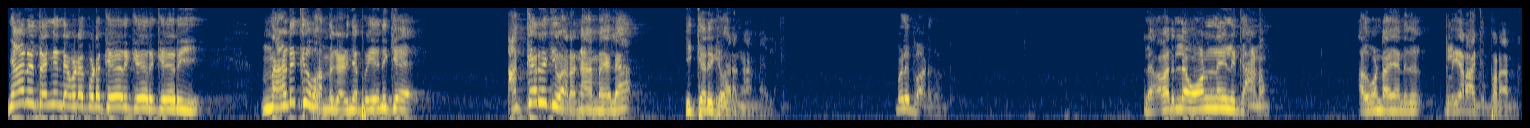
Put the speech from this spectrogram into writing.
ഞാൻ തെങ്ങിന്റെ അവിടെ കൂടെ കയറി കയറി കയറി നടുക്ക് വന്നു കഴിഞ്ഞപ്പോൾ എനിക്ക് അക്കരയ്ക്ക് ഇറങ്ങാൻ മേല ഇക്കരയ്ക്ക് ഇറങ്ങാൻ മേല. വെളിപ്പാട് കണ്ടു. അല്ല അവരെല്ലാം ഓൺലൈനിൽ കാണും. അതുകൊണ്ടാണ് ഞാനിത് ക്ലിയർ ആക്കി പറയുന്നത്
